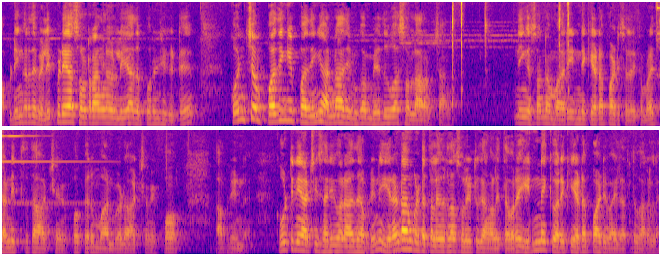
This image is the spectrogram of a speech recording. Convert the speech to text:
அப்படிங்கிறத வெளிப்படையாக சொல்கிறாங்களோ இல்லையோ அதை புரிஞ்சுக்கிட்டு கொஞ்சம் பதுங்கி பதுங்கி அதிமுக மெதுவாக சொல்ல ஆரம்பித்தாங்க நீங்கள் சொன்ன மாதிரி இன்றைக்கி எடப்பாடி சொல்லியிருக்க மாதிரி தனித்து தான் ஆட்சி அமைப்போம் பெரும்பான்மையோட ஆட்சி அமைப்போம் அப்படின்னு. கூட்டணி ஆட்சி சரி வராது அப்படின்னு இரண்டாம் கட்ட தலைவர் தான் சொல்லிட்டு இருக்காங்களே தவிர இன்னைக்கு வரைக்கும் எடப்பாடி வாயிலிருந்து வரல.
